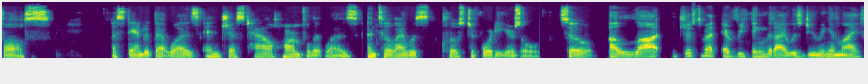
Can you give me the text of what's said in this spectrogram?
false a standard that was and just how harmful it was until I was close to 40 years old. So, a lot, just about everything that I was doing in life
